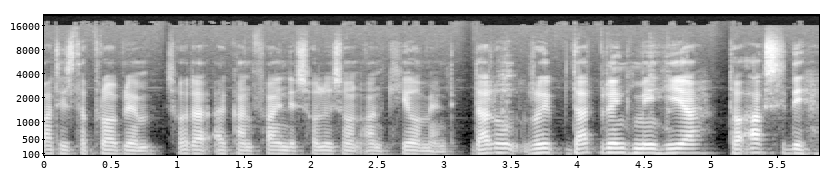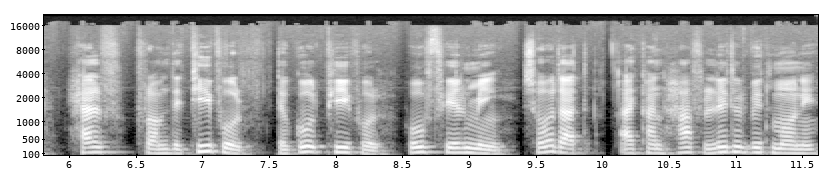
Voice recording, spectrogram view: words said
what is the problem so that I can find a solution and curement. That will that brings me here to ask the help from the people, the good people who feel me, so that I can have a little bit money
